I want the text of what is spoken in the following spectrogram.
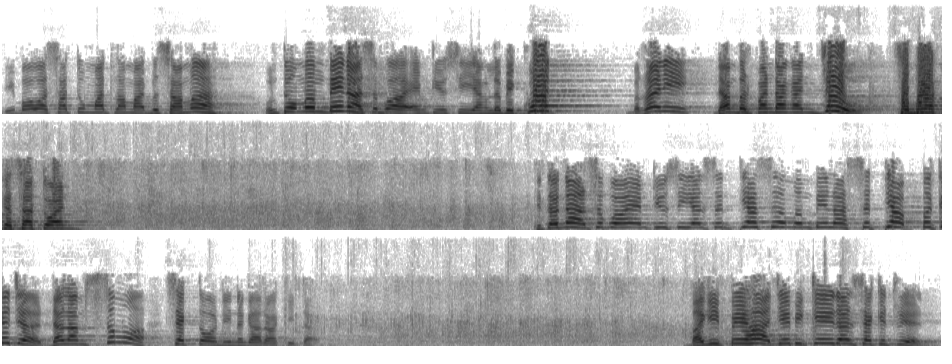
di bawah satu matlamat bersama untuk membina sebuah MTUC yang lebih kuat, berani dan berpandangan jauh sebuah kesatuan Kita nak sebuah MTUC yang sentiasa membela setiap pekerja dalam semua sektor di negara kita. Bagi pihak JBK dan Sekretariat,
